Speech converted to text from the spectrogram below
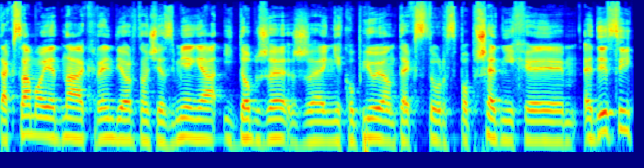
Tak samo jednak Randy Orton się zmienia i dobrze, że nie kopiują tekstur z poprzednich y, edycji,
